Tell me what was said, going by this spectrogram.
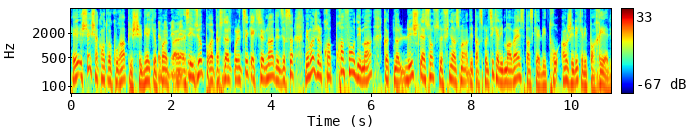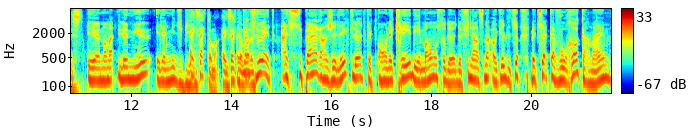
et je sais que je suis à contre-courant, puis je sais bien qu'il n'y a pas... C'est dur pour un personnage langage politique actuellement de dire ça. Mais moi, je le crois profondément que notre législation sur le financement des partis politiques, elle est mauvaise parce qu'elle est trop angélique, elle n'est pas réaliste. Et un moment, le mieux est l'ennemi du bien. Exactement, exactement. Quand tu veux être super angélique, là, on a créé des monstres de, de financement occulte et tout ça, mais tu avoueras quand même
